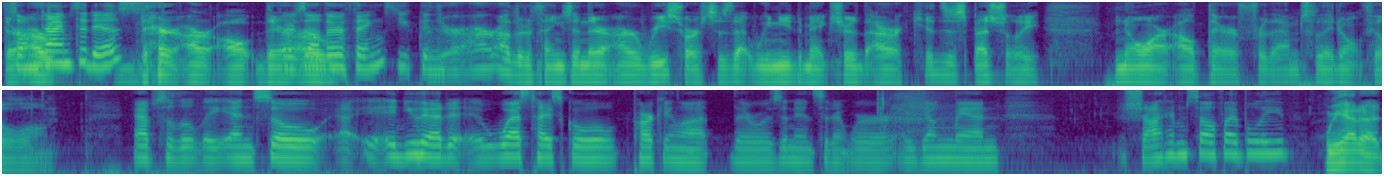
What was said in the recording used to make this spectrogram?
there Sometimes are, it is. There are all there There's are, other things you can. there are other things, and there are resources that we need to make sure that our kids, especially, know are out there for them, so they don't feel alone. Absolutely. And so, uh, and you had West High School parking lot, there was an incident where a young man shot himself, I believe. We had a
